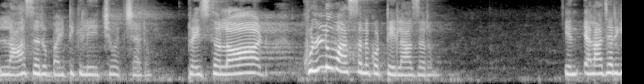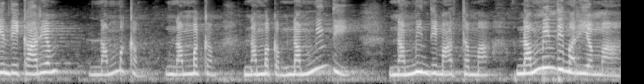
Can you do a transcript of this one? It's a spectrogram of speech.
లాజరు బయటికి లేచి వచ్చాడు. ప్రైస్ ద లార్డ్ కుళ్ళు వాసన కొట్టే లాజరు. ఎన్- ఎలా జరిగింది ఈ కార్యం? నమ్మకం నమ్మకం నమ్మకం. నమ్మింది నమ్మింది మార్తమ్మ నమ్మింది మరియమ్మ.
